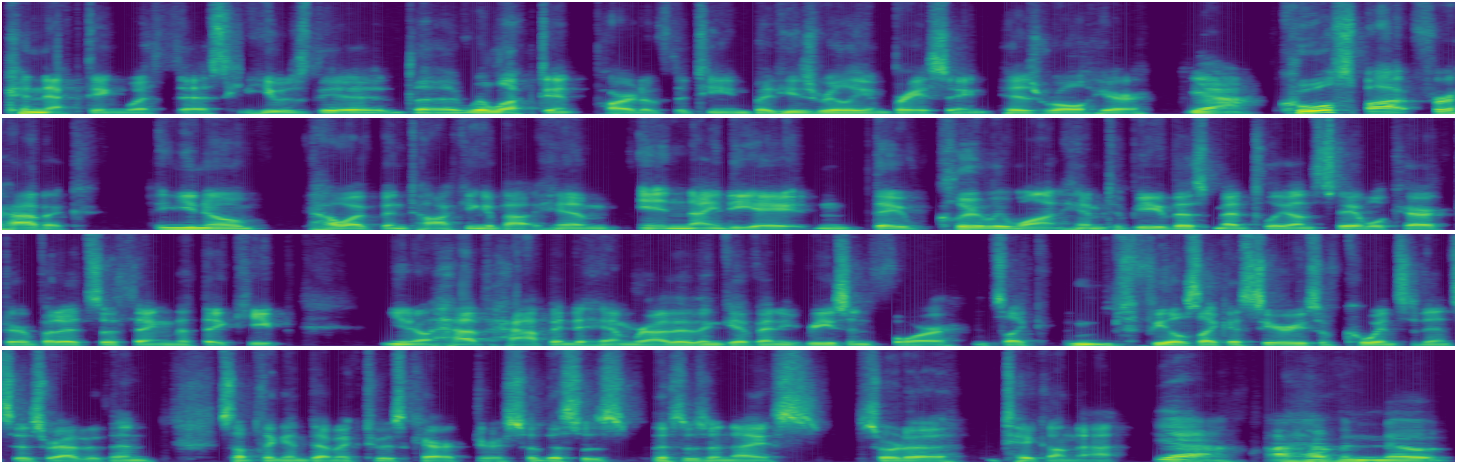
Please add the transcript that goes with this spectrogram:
connecting with this. He was the the reluctant part of the team, but he's really embracing his role here. yeah Cool spot for Havoc. You know how I've been talking about him in 98 and they clearly want him to be this mentally unstable character, but it's a thing that they keep you know have happen to him rather than give any reason for. It's like feels like a series of coincidences rather than something endemic to his character. So this was this was a nice sort of take on that. Yeah, I have a note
